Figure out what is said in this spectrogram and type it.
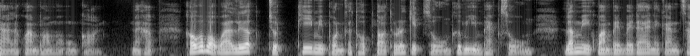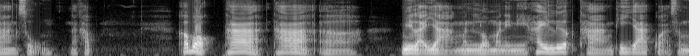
การและความพร้อมขององค์กร นะครับเขาก็บอกว่าเลือกจุดที่มีผลกระทบต่อธุรกิจสูง คือมี Impact สูง แล้วมีความเป็นไปได้ในการสร้างสูงนะครับเขาบอกถ้าถ้ามีหลายอย่างมันลงมาในนี้ให้เลือกทางที่ยากกว่าเสม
